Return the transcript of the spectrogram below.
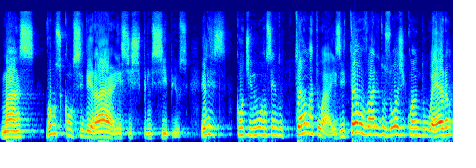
mas vamos considerar estes princípios. Eles continuam sendo tão atuais e tão válidos hoje quando eram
